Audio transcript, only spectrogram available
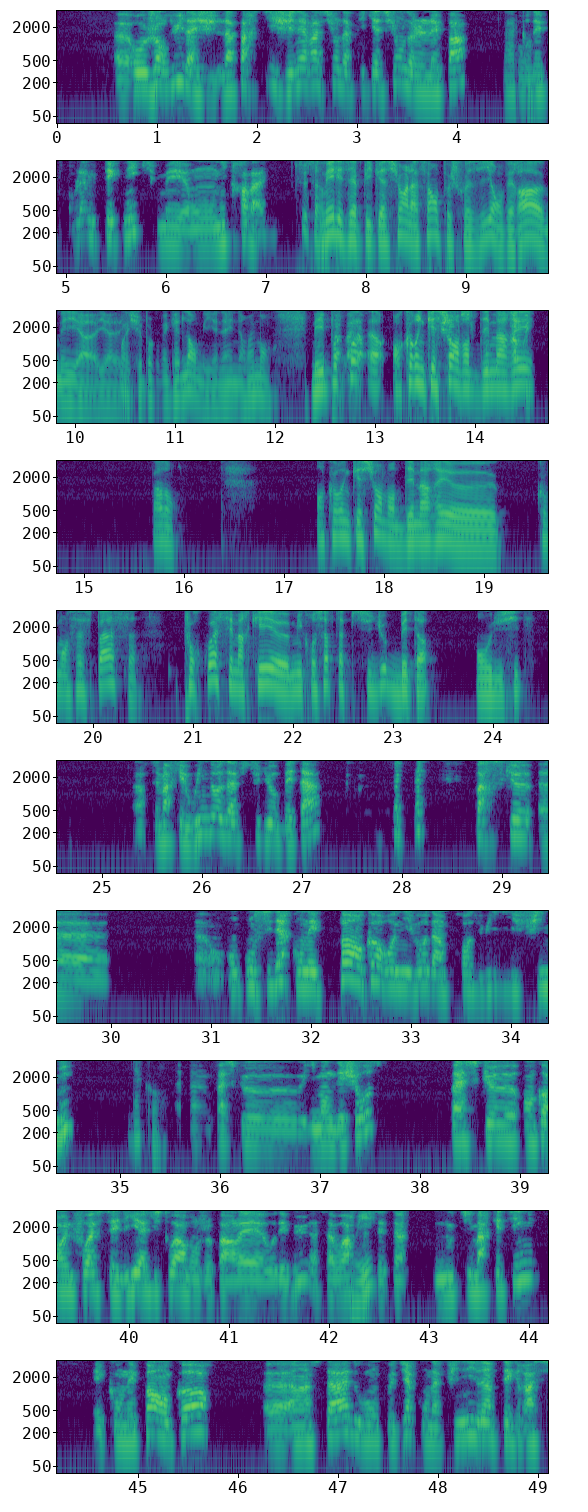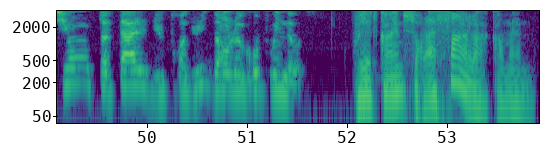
Euh, aujourd'hui, la, la partie génération d'applications ne l'est pas pour des problèmes techniques, mais on y travaille. C'est ça. Mais les applications, à la fin, on peut choisir, on verra, mais il y a, il y a Ouais. je sais pas combien il y a de langues, mais il y en a énormément. Mais pourquoi, bah alors, encore une question avant de Ah démarrer. oui. Pardon. Encore une question avant de démarrer, euh, comment ça se passe. Pourquoi c'est marqué euh, Microsoft App Studio Beta en haut du site? Alors, c'est marqué Windows App Studio Beta parce que euh, euh, on considère qu'on n'est pas encore au niveau d'un produit fini D'accord. euh, parce que il manque des choses, parce que encore une fois c'est lié à l'histoire dont je parlais au début, à savoir Oui. que c'est un outil marketing et qu'on n'est pas encore euh, à un stade où on peut dire qu'on a fini l'intégration totale du produit dans le groupe Windows. Vous êtes quand même sur la fin, là, quand même.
